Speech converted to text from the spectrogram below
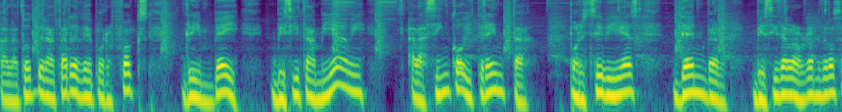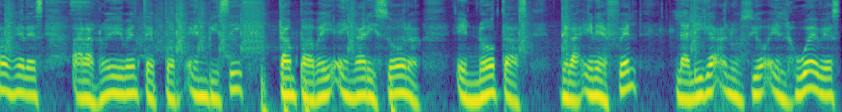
A las 2 de la tarde de por Fox, Green Bay visita Miami. A las 5 y 30 por CBS, Denver visita a los Rams de Los Ángeles a las 9 y 20 por NBC, Tampa Bay en Arizona. En notas de la NFL, la liga anunció el jueves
